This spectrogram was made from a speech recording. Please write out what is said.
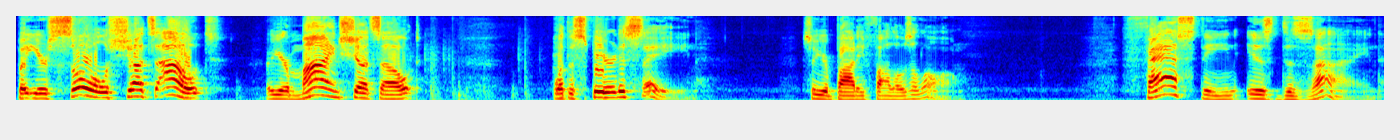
But your soul shuts out, or your mind shuts out, what the Spirit is saying. So your body follows along. Fasting is designed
